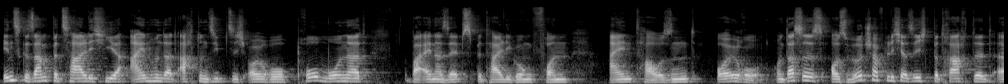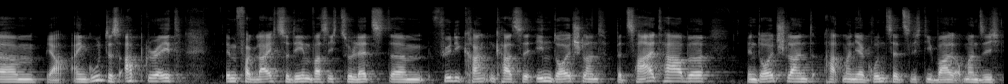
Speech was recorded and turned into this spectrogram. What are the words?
Insgesamt bezahle ich hier 178 Euro pro Monat bei einer Selbstbeteiligung von 1000 Euro. Und das ist aus wirtschaftlicher Sicht betrachtet ähm, ja, ein gutes Upgrade im Vergleich zu dem, was ich zuletzt ähm, für die Krankenkasse in Deutschland bezahlt habe. In Deutschland hat man ja grundsätzlich die Wahl, ob man sich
